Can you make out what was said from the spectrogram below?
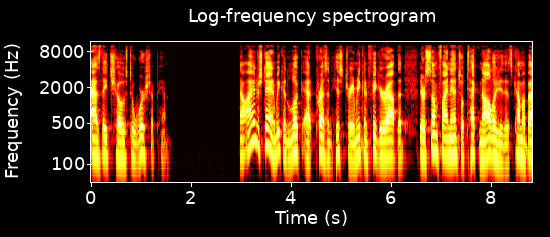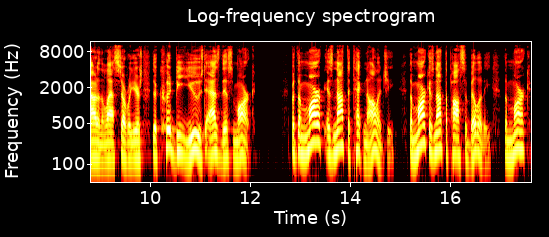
as they chose to worship him. Now, I understand we can look at present history and we can figure out that there's some financial technology that's come about in the last several years that could be used as this mark. But the mark is not the technology. The mark is not the possibility. The mark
